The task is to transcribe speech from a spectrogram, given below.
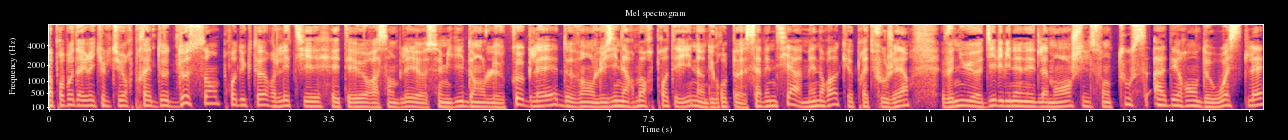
À propos d'agriculture, près de 200 producteurs laitiers étaient eux rassemblés euh, ce midi dans le Coglet devant l'usine Armor Protéines du groupe Savencia à Menrock près de Fougères. Venus euh, d'Ille-et-Vilaine et de la Manche, ils sont tous adhérents de Westley,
